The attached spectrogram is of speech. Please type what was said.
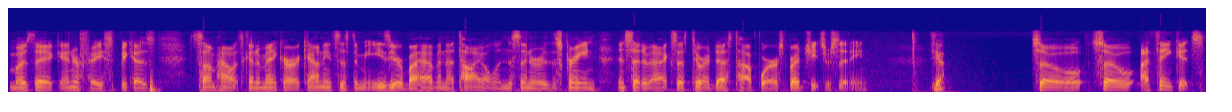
Mosaic interface because somehow it's going to make our accounting system easier by having a tile in the center of the screen instead of access to our desktop where our spreadsheets are sitting. Yeah. So so I think it's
